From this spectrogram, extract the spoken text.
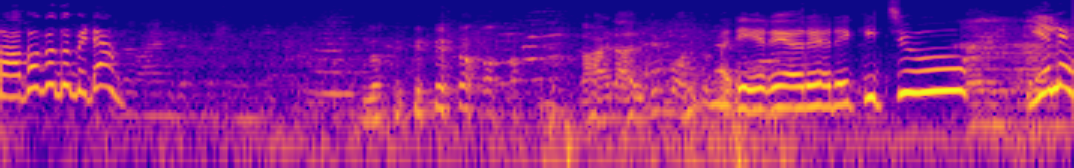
पापा को तो बेटा। अरे अरे अरे अरे किचू। ये ले।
